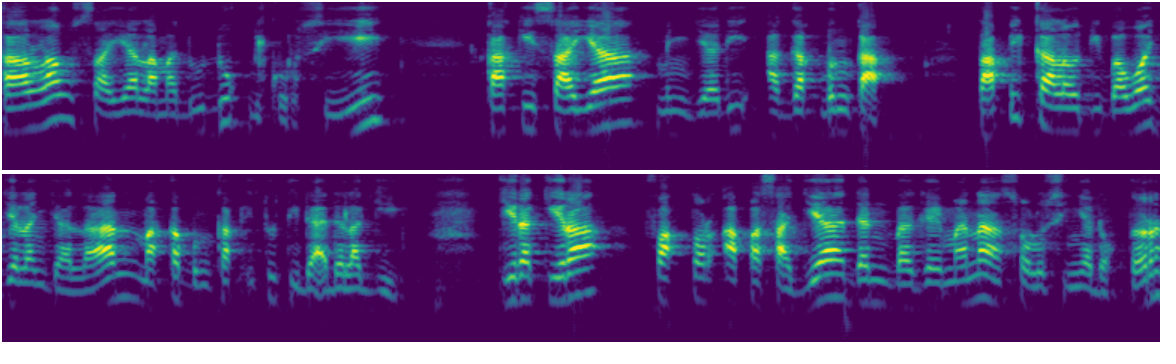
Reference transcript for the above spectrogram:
kalau saya lama duduk di kursi, kaki saya menjadi agak bengkak tapi kalau dibawa jalan-jalan, maka bengkak itu tidak ada lagi. Kira-kira faktor apa saja dan bagaimana solusinya dokter?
